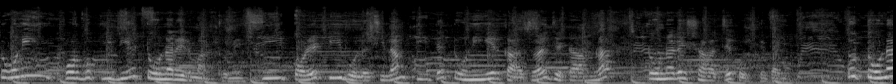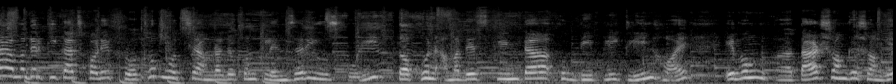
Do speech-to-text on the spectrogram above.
toning করব কি দিয়ে? টোনারের মাধ্যমে। সি পরে টি বলেছিলাম টিতে টোনিংয়ের কাজ হয়, যেটা আমরা টোনারের সাহায্যে করতে পারি। তো টোনার আমাদের কি কাজ করে? প্রথম হচ্ছে আমরা যখন ক্লেনজার ইউজ করি, তখন আমাদের স্কিনটা খুব ডিপলি ক্লিন হয় এবং তার সঙ্গে সঙ্গে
